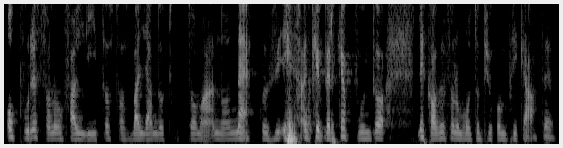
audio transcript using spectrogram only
oppure sono un fallito, sto sbagliando tutto, ma non è così, anche perché appunto le cose sono molto più complicate.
